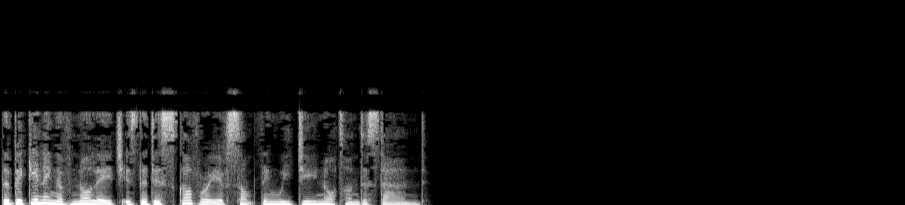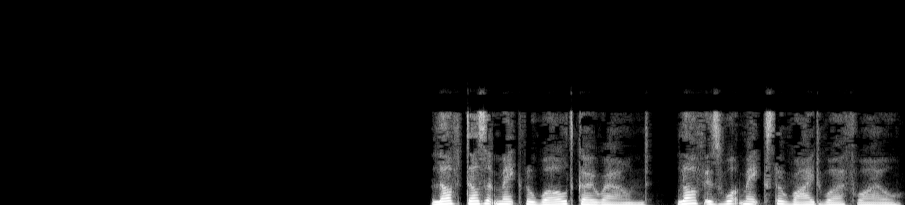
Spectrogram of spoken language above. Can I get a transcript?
The beginning of knowledge is the discovery of something we do not understand. Love doesn't make the world go round, love is what makes the ride worthwhile.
